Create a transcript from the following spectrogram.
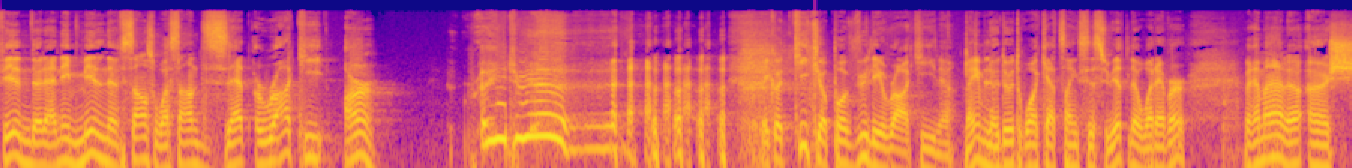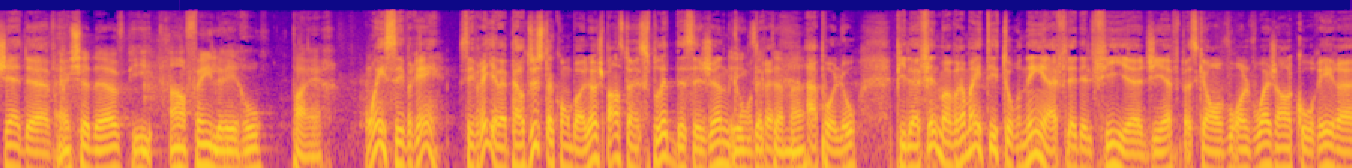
film de l'année 1977, Rocky 1. Écoute, qui qui a pas vu les Rocky, là? Même le 2, 3, 4, 5, 6, 8, là, whatever. Vraiment, là, un chef-d'œuvre. Un chef-d'œuvre, puis enfin le héros perd. Oui, c'est vrai. C'est vrai, il avait perdu ce combat-là. Je pense que c'était un split decision contre Exactement. Apollo. Puis le film a vraiment été tourné à Philadelphie, euh, GF, parce qu'on voit- on le voit genre courir euh,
